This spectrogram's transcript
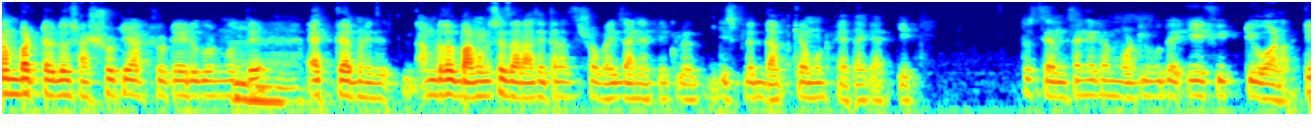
নাম্বারটা হলো সাতশোটি আটশোটি এরকমের মধ্যে একটা মানে আমরা তো বাংলাদেশে যারা আছে তারা সবাই জানে আর কি এগুলো ডিসপ্লের দাম কেমন হয়ে থাকে আর কি। তো স্যামসাং এটা মডেল বোধ হয় এ ফিফটি ওয়ান আর কি।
